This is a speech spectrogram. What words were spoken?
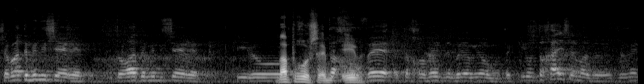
שבת תמיד נשארת, תורה תמיד נשארת. כאילו, מה פירוש? אתה אם- חווה, אתה חווה את זה ביום-יום, אתה כאילו, אתה חי שם, אתה מבין?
